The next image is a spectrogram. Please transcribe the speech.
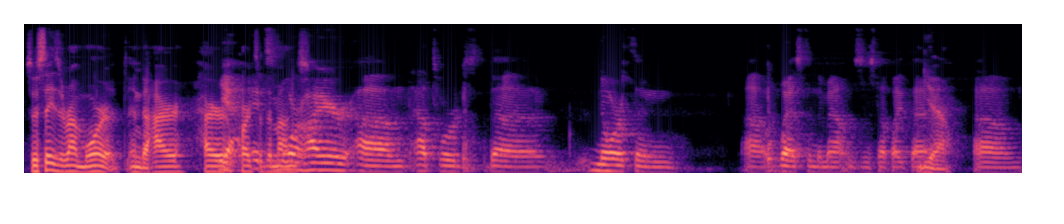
So it stays around more in the higher higher yeah, parts of the mountains. more higher um, out towards the north and uh, west in the mountains and stuff like that. Yeah. Um,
